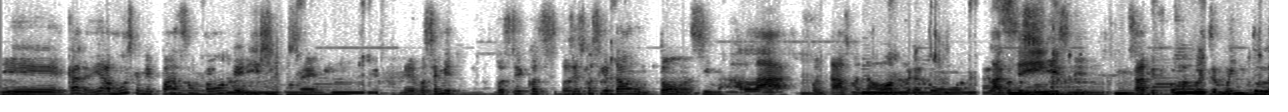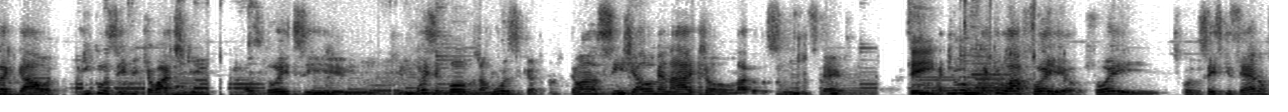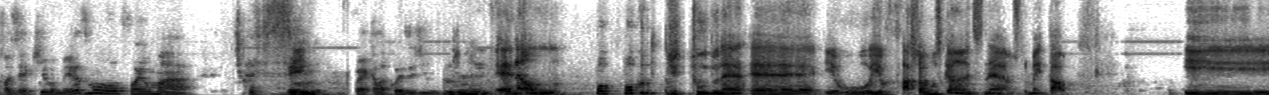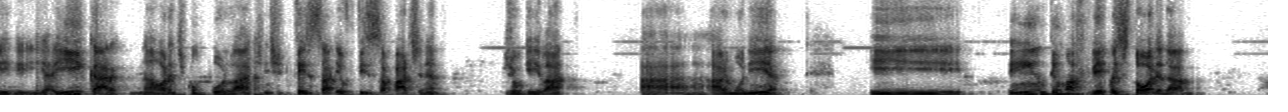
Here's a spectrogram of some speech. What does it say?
E, cara, e a música me passa um tom operístico, certo? Você me, você, vocês conseguiram dar um tom assim, a lá, Fantasma da Ópera com Lago Sim. do Cisne, sabe? Ficou uma coisa muito legal. Inclusive, que eu acho que aos dois e, dois e pouco da música tem uma singela homenagem ao Lago do Cisne, certo? Sim. Aquilo, aquilo lá foi, foi tipo, vocês quiseram fazer aquilo mesmo ou foi uma tipo Sim. Foi aquela coisa de é não pouco, pouco de tudo, né? É, eu, eu faço a música antes, né? O instrumental. E, e, aí, cara, na hora de compor lá, a gente fez essa, eu fiz essa parte, né? Joguei lá a, a harmonia e tem, tem uma a ver com a história da,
